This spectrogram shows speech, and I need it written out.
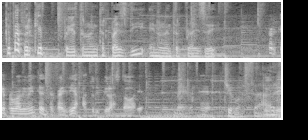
Che poi perché mettono l'Enterprise D e non l'Enterprise E? perché probabilmente Enterprise D ha fatto di più la storia. Vero, eh, ci può stare. Quindi,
